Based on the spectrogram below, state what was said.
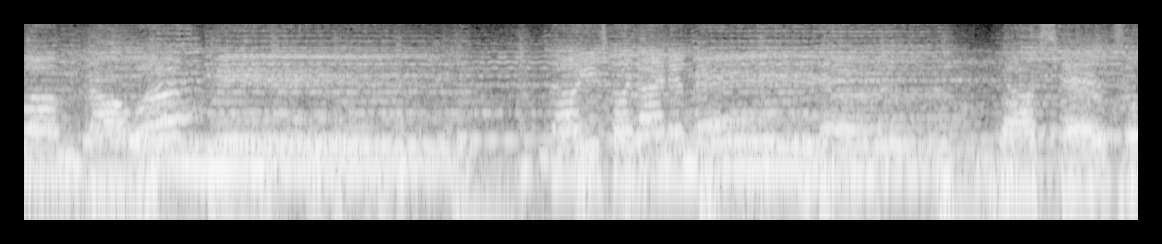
am blauen Meer. Da ist heute eine Mädel, das Herz so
